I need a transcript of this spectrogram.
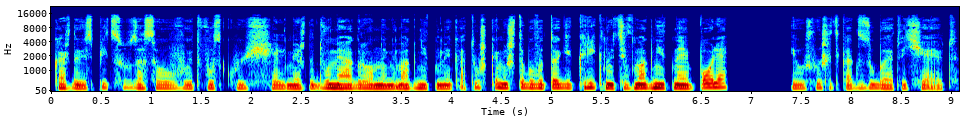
Каждую спицу засовывают в узкую щель между двумя огромными магнитными катушками, чтобы в итоге крикнуть в магнитное поле и услышать, как зубы отвечают.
